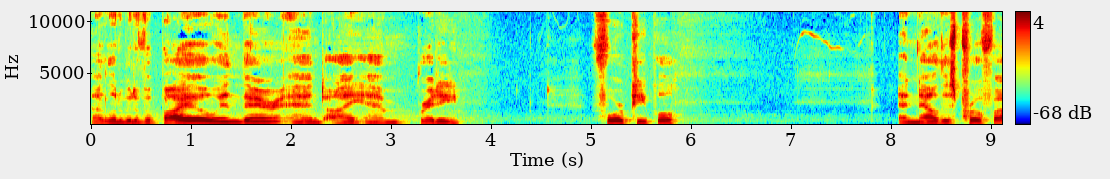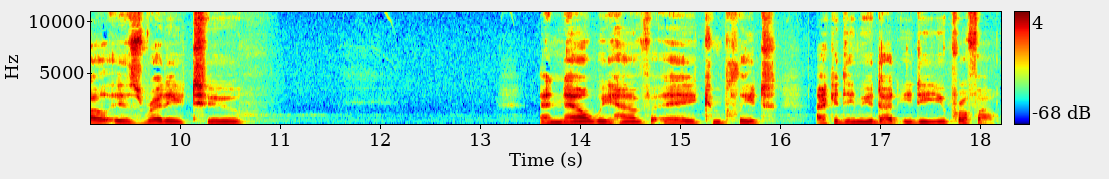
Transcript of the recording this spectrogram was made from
a little bit of a bio in there, and I am ready for people. And now this profile is ready to and now we have a complete academia.edu profile.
